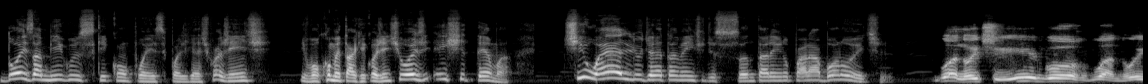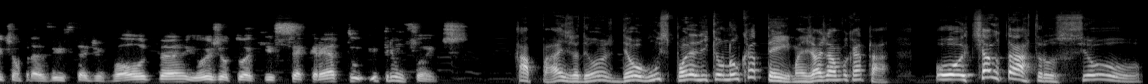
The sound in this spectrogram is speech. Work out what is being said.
dois amigos que compõem esse podcast com a gente e vão comentar aqui com a gente hoje este tema. Tio Hélio, diretamente de Santarém, no Pará. Boa noite. Boa noite, Igor. Boa noite, é um prazer estar de volta. E hoje eu estou aqui secreto e triunfante. Rapaz, já deu, deu algum spoiler ali que eu não catei, mas já já vou catar. Ô, Thiago Tartaro, seu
